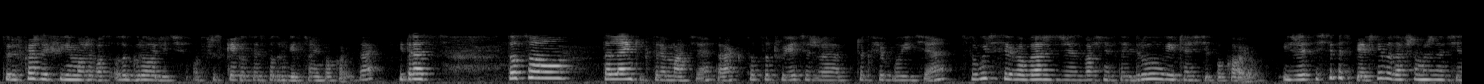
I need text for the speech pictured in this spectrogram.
który w każdej chwili może Was odgrodzić od wszystkiego, co jest po drugiej stronie pokoju, tak? I teraz to, co te lęki, które macie, tak, to co czujecie, że czego się boicie, spróbujcie sobie wyobrazić, że jest właśnie w tej drugiej części pokoju i że jesteście bezpieczni, bo zawsze możecie,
